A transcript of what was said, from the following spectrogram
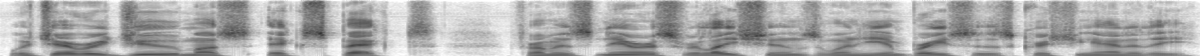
which every Jew must expect from his nearest relations when he embraces Christianity.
